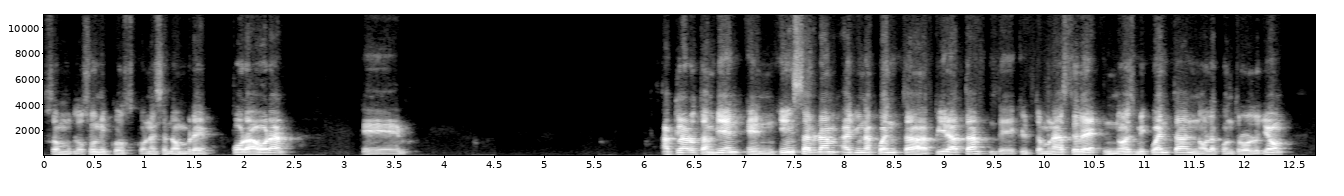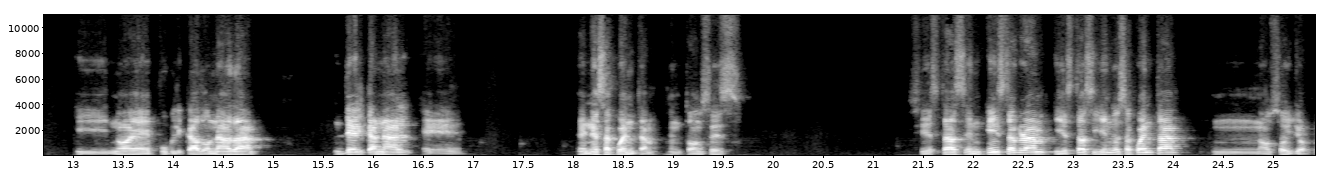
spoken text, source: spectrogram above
Somos los únicos con ese nombre por ahora. Eh, aclaro también, en Instagram hay una cuenta pirata de Criptomonedas TV. No es mi cuenta, no la controlo yo y no he publicado nada del canal. Eh, en esa cuenta. Entonces, si estás en Instagram y estás siguiendo esa cuenta, mm, no soy yo.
